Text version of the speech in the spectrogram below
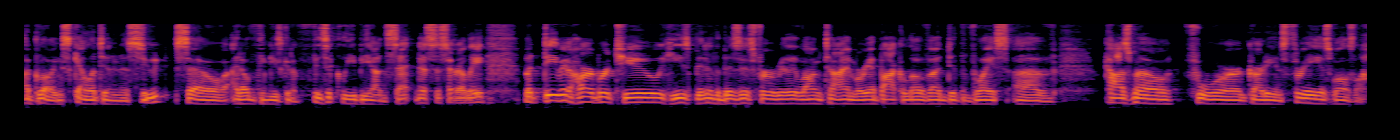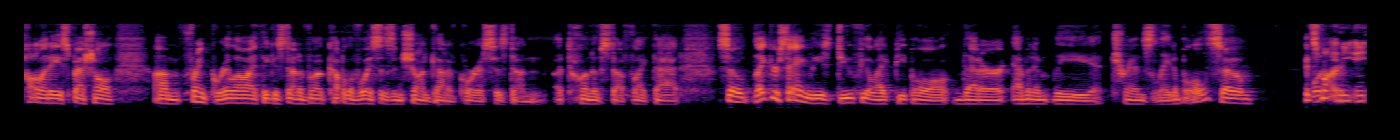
a glowing skeleton in a suit. So I don't think he's going to physically be on set necessarily. But David Harbour, too, he's been in the business for a really long time. Maria Bakalova did the voice of Cosmo for Guardians 3, as well as the holiday special. Um, Frank Grillo, I think, has done a, couple of voices, and Sean Gunn, of course, has done a ton of stuff like that. So, like you're saying, these do feel like people that are eminently translatable. So, it's well, smart. You,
